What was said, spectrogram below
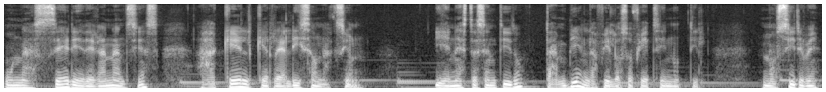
una serie de ganancias a aquel que realiza una acción. Y en este sentido, también la filosofía es inútil. No sirve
